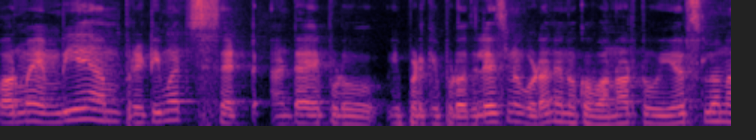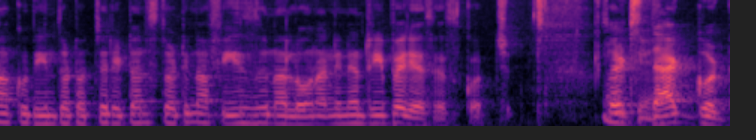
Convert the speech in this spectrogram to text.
for my MBA I'm pretty much set అంటే ఇప్పుడు ఇప్పటికి ఇప్పుడు వదిలేసినా కూడా నేను ఒక వన్ ఆర్ టూ ఇయర్స్లో నాకు దీంతో వచ్చే రిటర్న్స్ తోటి నా ఫీజు నా లోన్ అన్ని నేను రీపే చేసేసుకోవచ్చు. So it's that good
